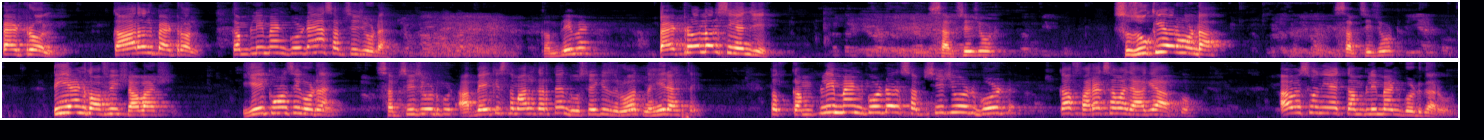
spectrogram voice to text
पेट्रोल कार और पेट्रोल कंप्लीमेंट गुड है या सब्सिट्यूट है? कंप्लीमेंट पेट्रोल और सीएनजी सब्सिट्यूट सुजुकी और Honda substitute tea and coffee शाबाश। ये कौन सी गुड है? Substitute good. आप एक इस्तेमाल करते हैं, दूसरे की ज़रूरत नहीं रहते। तो कंप्लीमेंट गुड और सब्सिट्यूट गुड का फ़र्क समझ आ गया आपको? अब सुनिए कंप्लीमेंट गुड का रूल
